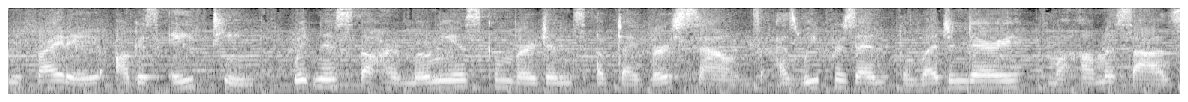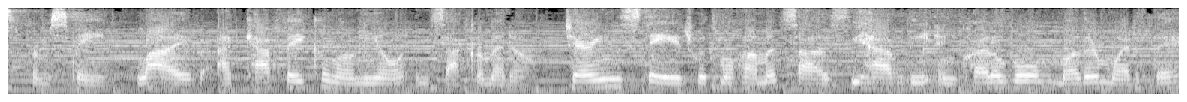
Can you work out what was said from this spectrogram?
On Friday, August 18th, witness the harmonious convergence of diverse sounds as we present the legendary Mohama Saz from Spain, live at Cafe Colonial in Sacramento. Sharing the stage with Mohama Saz, we have the incredible Mother Muerte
